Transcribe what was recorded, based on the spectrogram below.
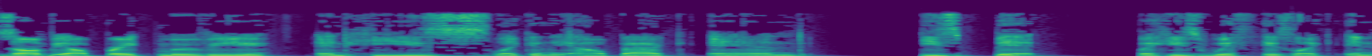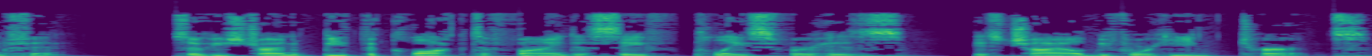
zombie outbreak movie, and he's like in the outback, and he's bit, but he's with his like infant. So he's trying to beat the clock to find a safe place for his his child before he turns.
